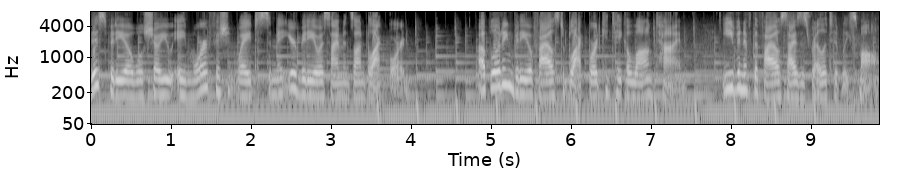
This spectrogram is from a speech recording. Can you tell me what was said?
This video will show you a more efficient way to submit your video assignments on Blackboard. Uploading video files to Blackboard can take a long time, even if the file size is relatively small.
